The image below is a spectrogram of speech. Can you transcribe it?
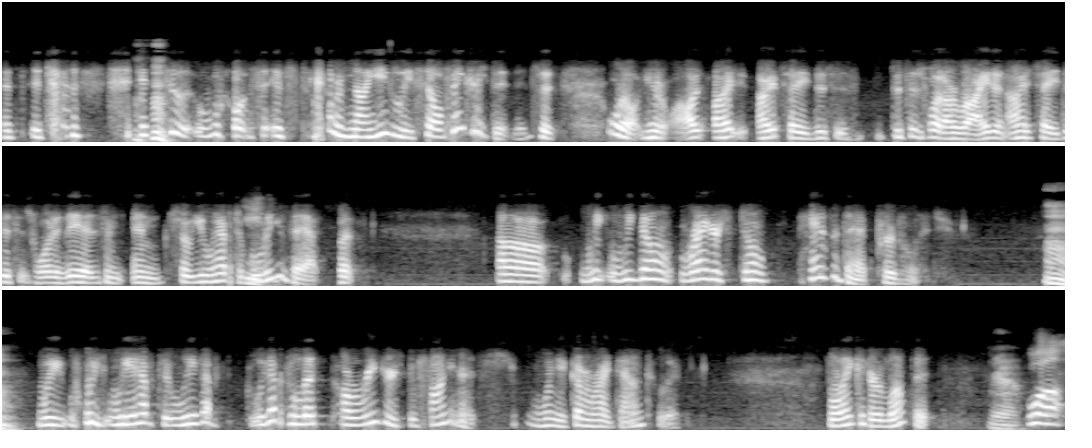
it's it's it's too, well, it's, it's kind of naively self-interested. It's a, well, you know, I, I I say this is this is what I write, and I say this is what it is, and and so you have to Hmm. believe that. But uh, we we don't writers don't have that privilege. Mm. We, we we have to we have we have to let our readers define us when you come right down to it. Like it or lump it Yeah. Well,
